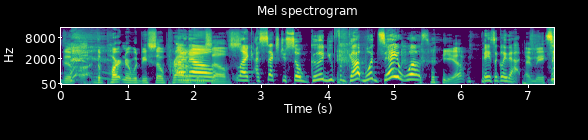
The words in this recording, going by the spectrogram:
the uh, the partner would be so proud know. of themselves. Like I sexed you so good, you forgot what day it was. yep. Basically that. I mean, so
